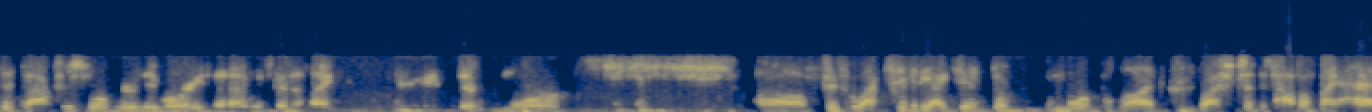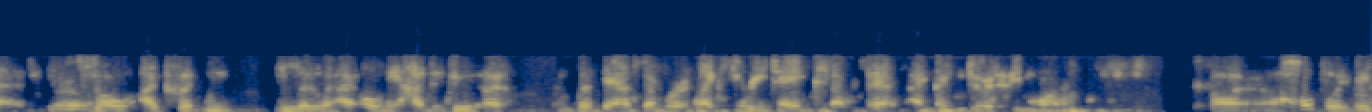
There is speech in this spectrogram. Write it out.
the doctors were really worried that I was gonna like the more uh, physical activity I did, the, the more blood could rush to the top of my head. So I couldn't literally. I only had to do the, the dance number in like three takes. That was it. I couldn't do it anymore. Uh, hopefully we,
